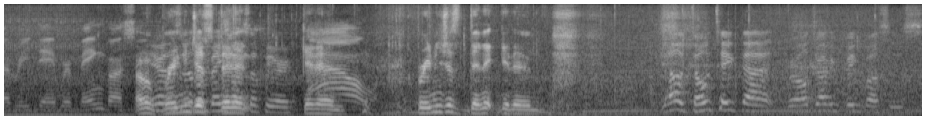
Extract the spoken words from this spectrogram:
Every day we're bang buses. Oh, Here, Braden just didn't get in. Ow. Braden just didn't get in. No, don't take that. We're all driving big buses.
